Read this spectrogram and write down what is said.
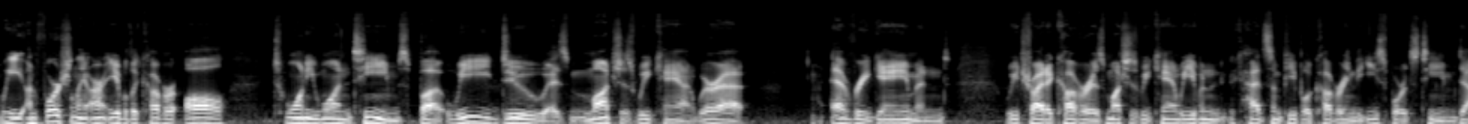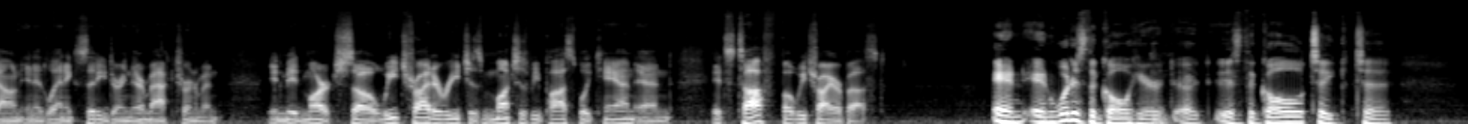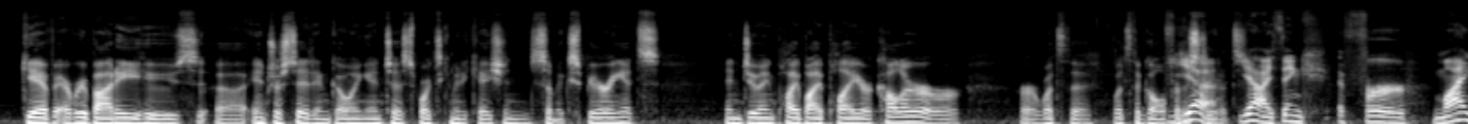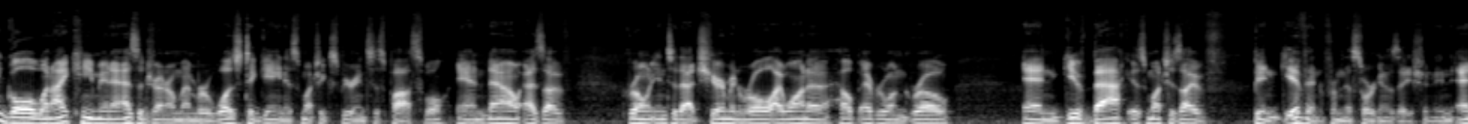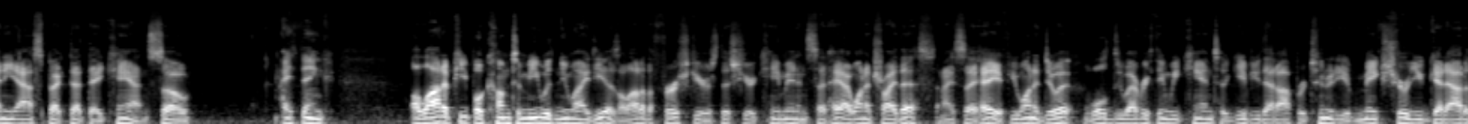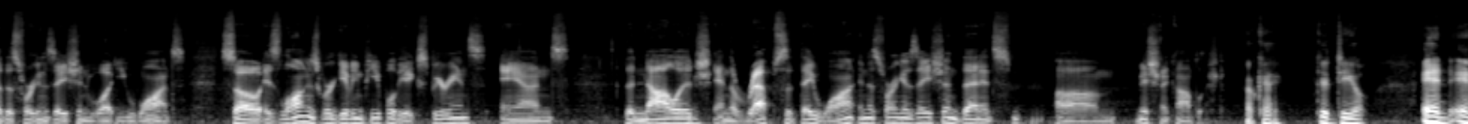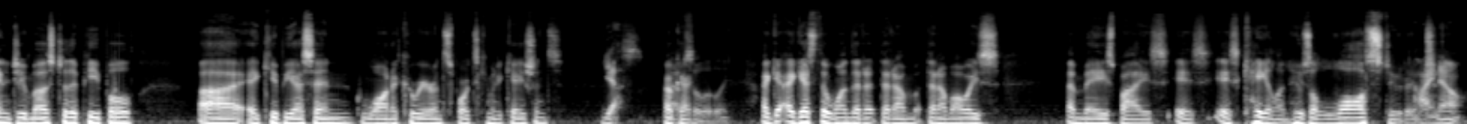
we unfortunately aren't able to cover all 21 teams. But we do as much as we can. We're at every game and we try to cover as much as we can. We even had some people covering the esports team down in Atlantic City during their MAAC tournament in mid March. So we try to reach as much as we possibly can, and it's tough, but we try our best. And and what is the goal here? Uh, is the goal to to give everybody who's uh, interested in going into sports communication some experience in doing play by play or color or or what's the what's the goal for the yeah, students? Yeah, I think for my goal when I came in as a general member was to gain as much experience as possible. And now as I've grown into that chairman role, I want to help everyone grow and give back as much as I've been given from this organization in any aspect that they can. So I think a lot of people come to me with new ideas. A lot of the first years this year came in and said, Hey, I want to try this. And I say, Hey, if you want to do it, we'll do everything we can to give you that opportunity to make sure you get out of this organization what you want. So, as long as we're giving people the experience and the knowledge and the reps that they want in this organization, then it's um, mission accomplished. Okay, good deal. And and do most of the people uh, at QBSN want a career in sports communications? Yes, Okay. absolutely. I, I guess the one that that I'm that I'm always amazed by is is, is Kaylin, who's a law student. I know.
